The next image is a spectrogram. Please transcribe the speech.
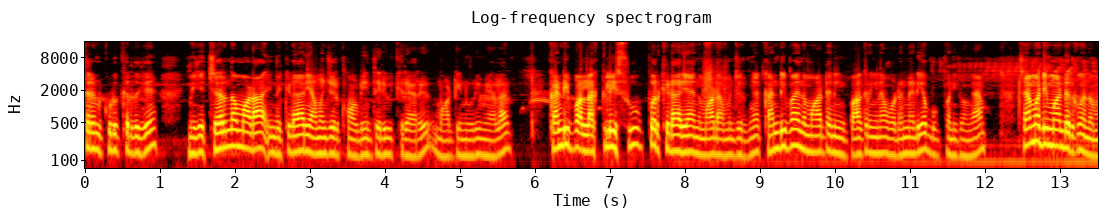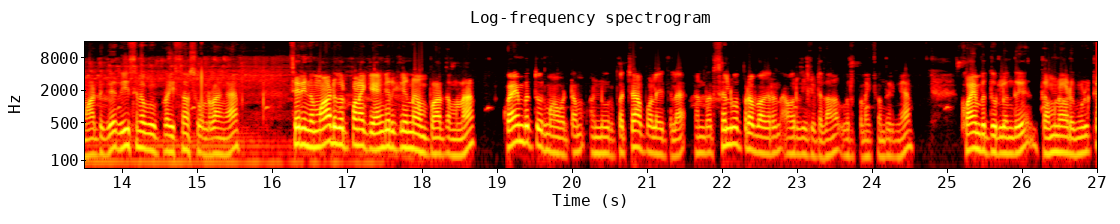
திறன் கொடுக்கறதுக்கு மிகச்சிறந்த மாடாக இந்த கிடாரி அமைஞ்சிருக்கும் அப்படின்னு தெரிவிக்கிறாரு மாட்டின் உரிமையாளர். கண்டிப்பாக லக்லி சூப்பர் கிடாரியாக இந்த மாடு அமைஞ்சிருக்குங்க. கண்டிப்பாக இந்த மாட்டை நீங்கள் பார்க்குறீங்கன்னா உடனடியாக புக் பண்ணிக்கோங்க. செம டிமாண்ட் இருக்கும் இந்த மாட்டுக்கு. ரீசனபிள் ப்ரைஸ் தான் சொல்கிறாங்க சரி இந்த மாடு விற்பனைக்கு எங்கே இருக்குதுன்னு நம்ம பார்த்தோம்னா கோயம்புத்தூர் மாவட்டம் அன்னூர் பச்சாப்பாளையத்தில் நண்பர் செல்வ பிரபாகரன் அவர்கள்கிட்ட தான் விற்பனைக்கு வந்துருங்க கோயம்புத்தூர்லேருந்து தமிழ்நாடு முழுக்க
